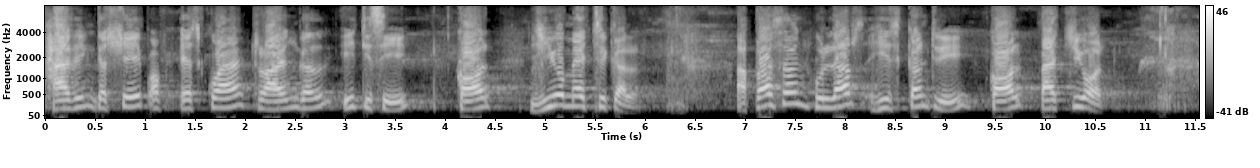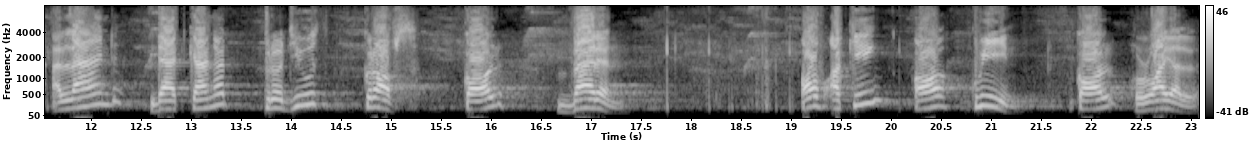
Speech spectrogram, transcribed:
having the shape of a square, triangle, etc. called geometrical. A person who loves his country called patriot. A land that cannot produce crops called barren Of a king or queen called royal.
